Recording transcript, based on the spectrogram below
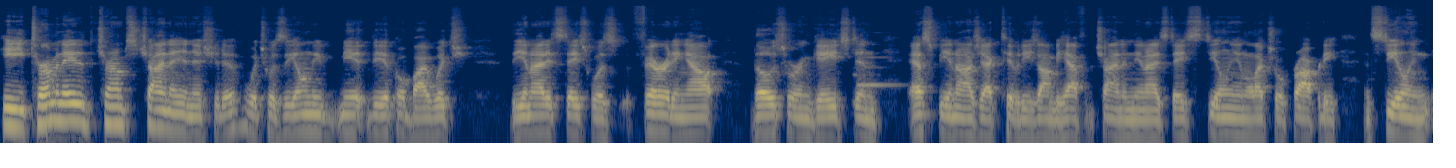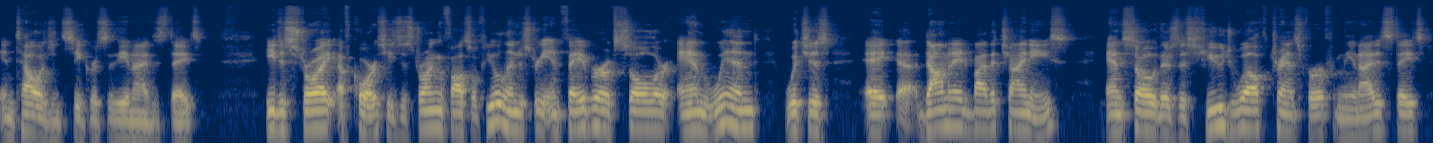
He terminated Trump's China initiative, which was the only vehicle by which the United States was ferreting out those who are engaged in espionage activities on behalf of China and the United States, stealing intellectual property and stealing intelligence secrets of the United States. He destroy, of course, he's destroying the fossil fuel industry in favor of solar and wind, which is a, uh, dominated by the Chinese. And so there's this huge wealth transfer from the United States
